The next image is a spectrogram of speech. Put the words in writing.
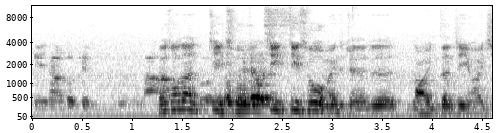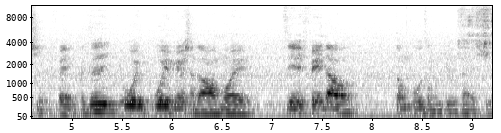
其他都去死啦！可是说真的，季初季季初我们一直觉得就是老鹰这季会起飞，可是我也我也没有想到他们会直接飞到东部总决赛去。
